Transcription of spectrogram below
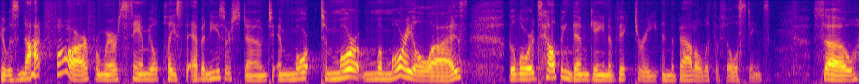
it was not far from where Samuel placed the Ebenezer stone to, immor- to memorialize the Lord's helping them gain a victory in the battle with the Philistines. So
